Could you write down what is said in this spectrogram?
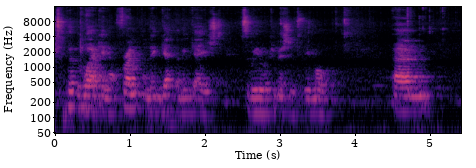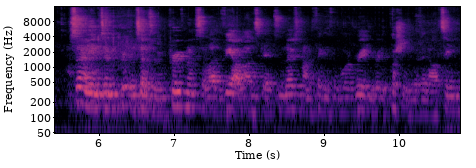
to put the work in up front and then get them engaged so we were commissioned to do more. Um, certainly in, in, terms of improvements, so like the VR landscapes and those kind of things that we're really, really pushing within our team.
